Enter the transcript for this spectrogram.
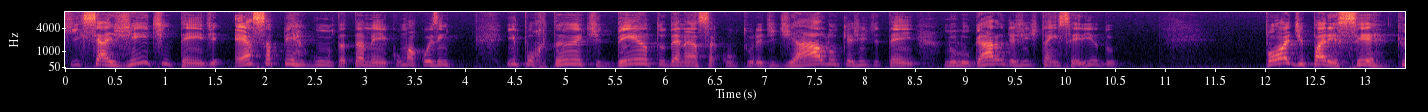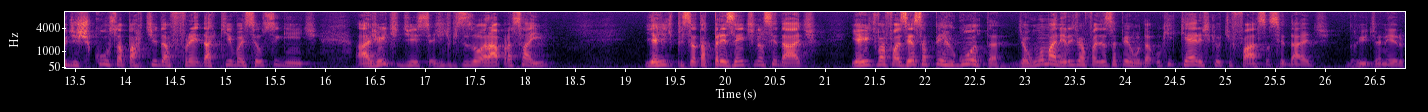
que se a gente entende essa pergunta também como uma coisa importante dentro dessa cultura de diálogo que a gente tem no lugar onde a gente está inserido, pode parecer que o discurso a partir da frente, daqui vai ser o seguinte: a gente disse, a gente precisa orar para sair e a gente precisa estar presente na cidade. E a gente vai fazer essa pergunta, de alguma maneira a gente vai fazer essa pergunta: o que queres que eu te faça, cidade do Rio de Janeiro?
